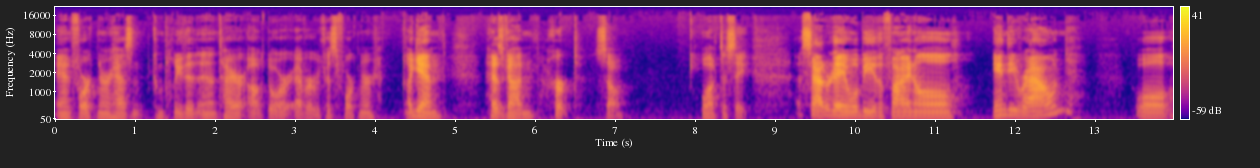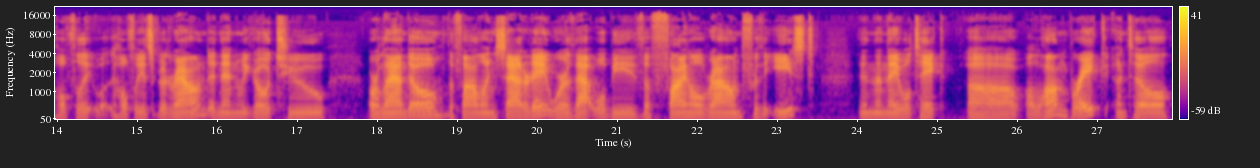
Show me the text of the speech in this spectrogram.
and Forkner hasn't completed an entire outdoor ever because Forkner, again, has gotten hurt. So we'll have to see. Saturday will be the final Indy round. Well, hopefully, well, hopefully it's a good round, and then we go to Orlando the following Saturday, where that will be the final round for the East and then they will take uh, a long break until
